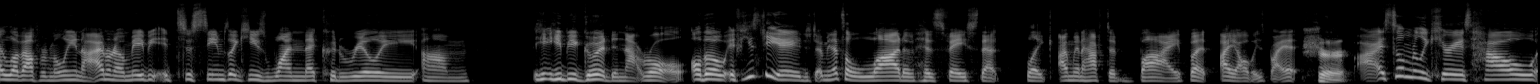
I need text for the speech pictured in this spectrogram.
I love Alfred Molina. I don't know. Maybe it just seems like he's one that could really. um he, He'd be good in that role. Although if he's de-aged, I mean, that's a lot of his face that like I'm gonna have to buy. But I always buy it. sure I still am really curious how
